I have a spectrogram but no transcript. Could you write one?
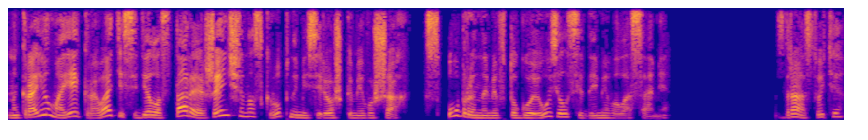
На краю моей кровати сидела старая женщина с крупными сережками в ушах, с убранными в тугой узел седыми волосами. «Здравствуйте».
